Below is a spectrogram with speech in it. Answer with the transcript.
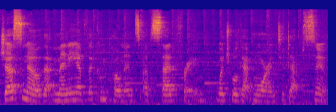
Just know that many of the components of said frame, which we'll get more into depth soon,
